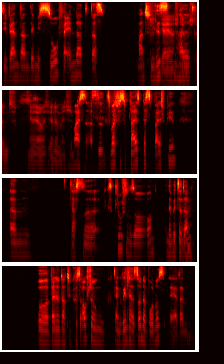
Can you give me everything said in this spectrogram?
Die werden dann nämlich so verändert, dass manche Ja, Listen ja, stimmt, halt. stimmt. Ja, ja, ich erinnere mich. Meinst, also zum Beispiel Supplies, bestes Beispiel. Ähm, da hast du eine Exclusion Zone in der Mitte dann. Mhm. Und wenn du dann die größere Aufstellung dann gewählt hast, Sonderbonus, ja, dann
